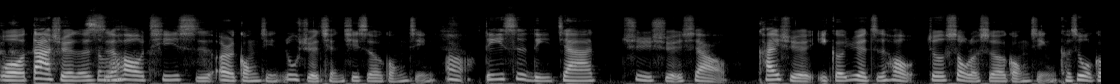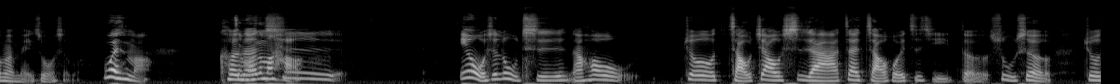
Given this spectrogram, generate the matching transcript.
我大学的时候七十二公斤，入学前七十二公斤，嗯，第一次离家去学校，开学一个月之后就瘦了十二公斤，可是我根本没做什么，为什么？可能那么好？因为我是路痴，然后。就找教室啊，再找回自己的宿舍，就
